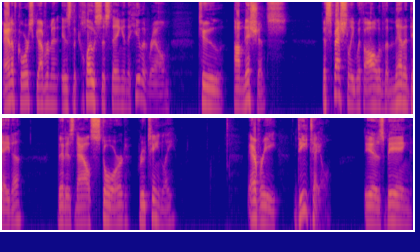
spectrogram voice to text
And of course, government is the closest thing in the human realm to omniscience, especially with all of the metadata that is now stored routinely. Every detail is being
